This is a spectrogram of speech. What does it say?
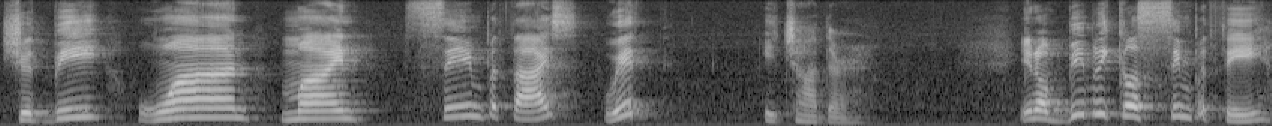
should be one mind, sympathize with each other. You know, biblical sympathy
